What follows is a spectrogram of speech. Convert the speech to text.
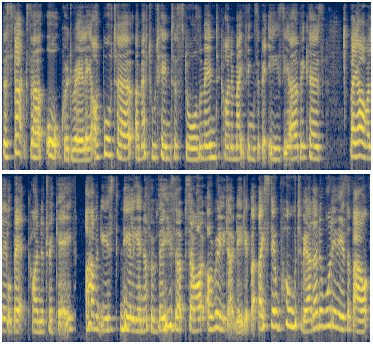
the stacks are awkward really. I've bought a, a metal tin to store them in to kind of make things a bit easier because they are a little bit kind of tricky. I haven't used nearly enough of these up, so I, I really don't need it, but they still pull to me. I don't know what it is about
